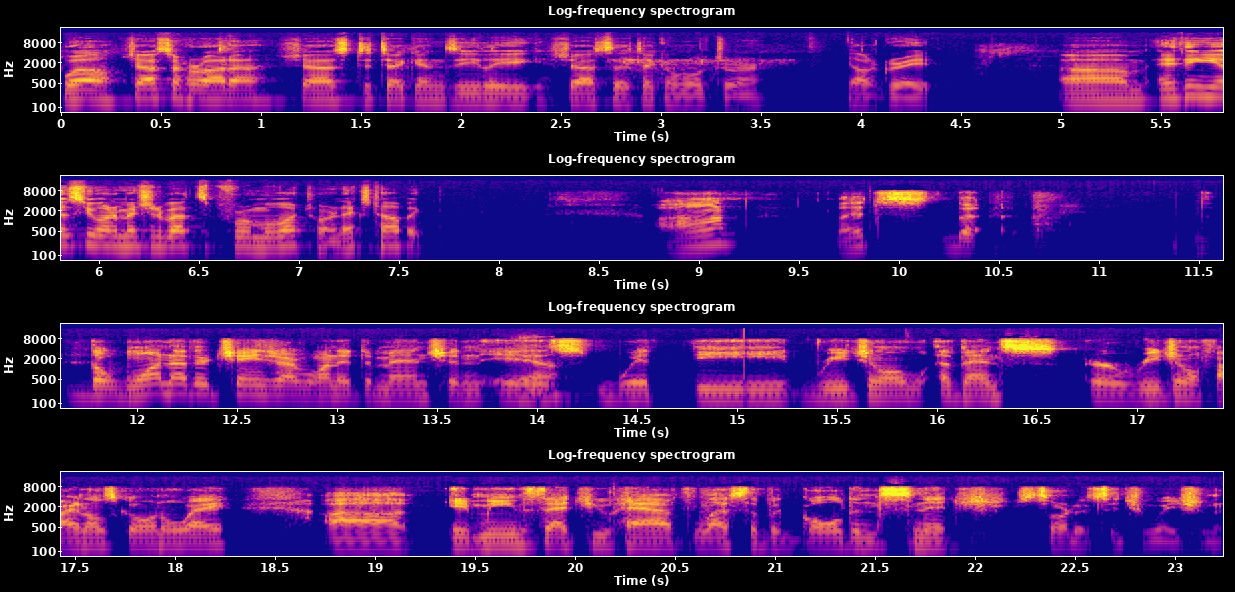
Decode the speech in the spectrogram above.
Well, shouts to Harada, shouts to Tekken Z League, shouts to the Tekken World Tour. Y'all are great. Um, anything else you want to mention about this before we move on to our next topic? On, let's the the one other change I wanted to mention is with the regional events or regional finals going away. Uh, it means that you have less of a golden snitch sort of situation,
